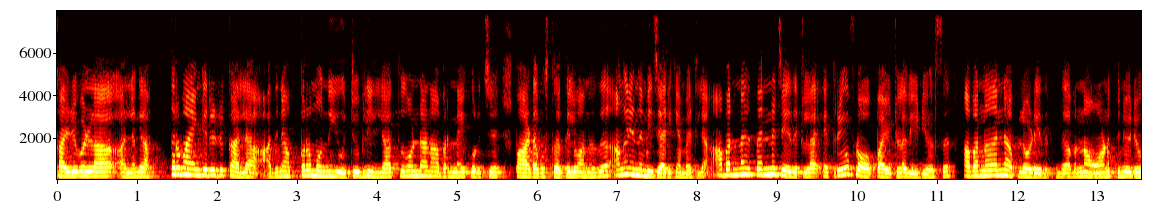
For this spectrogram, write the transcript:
കഴിവുള്ള അല്ലെങ്കിൽ അത്ര ഭയങ്കര ഒരു കല. അതിനപ്പുറം ഒന്നും യൂട്യൂബിൽ ഇല്ലാത്തത് കൊണ്ടാണ് അപർണയെക്കുറിച്ച് പാഠപുസ്തകത്തിൽ വന്നത്. അങ്ങനെയൊന്നും വിചാരിക്കാൻ പറ്റില്ല. അപർണ തന്നെ ചെയ്തിട്ടുള്ള എത്രയോ ഫ്ലോപ്പ് ആയിട്ടുള്ള വീഡിയോസ് അപർണ തന്നെ അപ്ലോഡ് ചെയ്തിട്ടുണ്ട്. അപർണ ഓണത്തിനൊരു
